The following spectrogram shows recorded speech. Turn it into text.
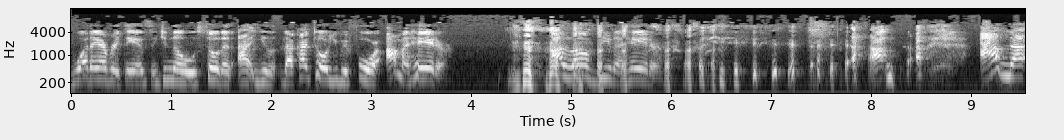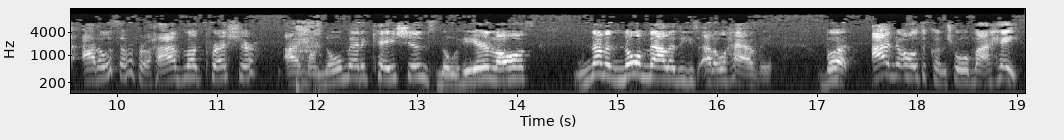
whatever it is, you know, so that I, you, like I told you before, I'm a hater. I love being a hater. I'm, I'm not, I don't suffer from high blood pressure. I'm on no medications, no hair loss, none of, no maladies. I don't have it. But I know how to control my hate.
